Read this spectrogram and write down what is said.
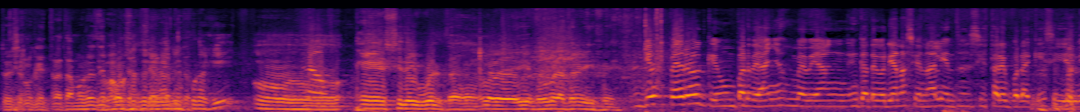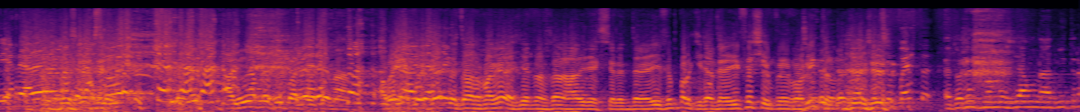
Entonces lo que tratamos es de ¿Vamos a tener años por aquí o No. es ida y vuelta lo de volver a Tenerife? Yo espero que en un par de años me vean en categoría nacional y entonces sí estaré por aquí si el Villarreal no se la sube. A mí me preocupa este tema. Oye, pues, de todas maneras, ya nos dan la dirección en Tenerife, porque ir a Tenerife siempre es bonito. Por supuesto. Entonces, hi ha una àrbitre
